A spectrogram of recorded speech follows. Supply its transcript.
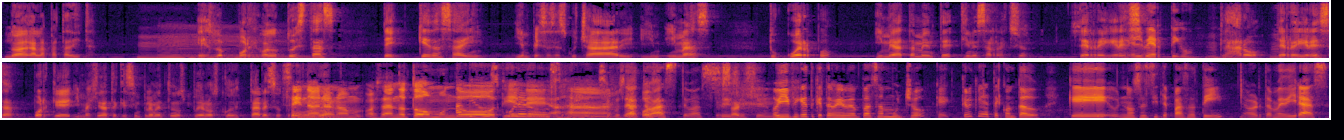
no haga la patadita. Es lo, porque cuando tú estás, te quedas ahí y empiezas a escuchar y, y- y más, tu cuerpo inmediatamente tiene esa reacción. Te regresa. El vértigo. Claro, te regresa. Porque imagínate que simplemente nos pudiéramos conectar a ese otro Sí, no, mundo. no, no. O sea, no todo mundo Adiós, tiene. culeros. Ajá, Ajá. Sí, pues te vas, te vas. Sí, sí, sí. Oye, fíjate que también me pasa mucho, que creo que ya te he contado, que no sé si te pasa a ti, ahorita me dirás,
